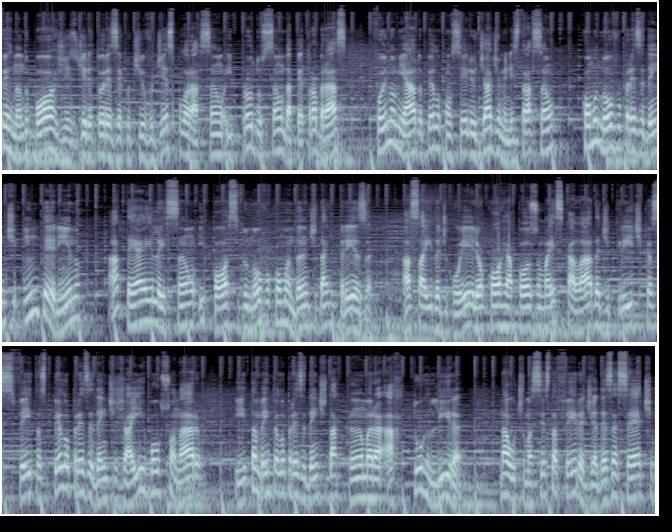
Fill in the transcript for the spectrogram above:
Fernando Borges, diretor executivo de exploração e produção da Petrobras, foi nomeado pelo Conselho de Administração como novo presidente interino até a eleição e posse do novo comandante da empresa. A saída de Coelho ocorre após uma escalada de críticas feitas pelo presidente Jair Bolsonaro e também pelo presidente da Câmara, Arthur Lira. Na última sexta-feira, dia 17,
